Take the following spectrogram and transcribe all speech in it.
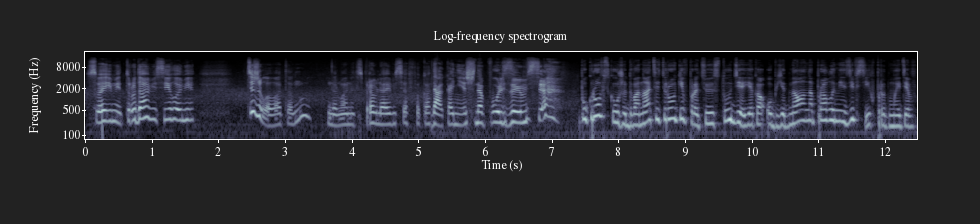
своими трудами, силами. Тяжеловато, ну, нормально, справляемся пока. Да, конечно, пользуемся. Покровську вже 12 років працює студія, яка об'єднала направлення зі всіх предметів.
